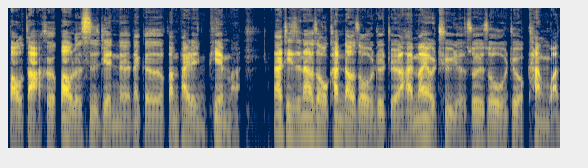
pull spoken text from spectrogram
爆炸核爆的事件的那个翻拍的影片嘛。那其实那个时候我看到的时候，我就觉得还蛮有趣的，所以说我就有看完。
